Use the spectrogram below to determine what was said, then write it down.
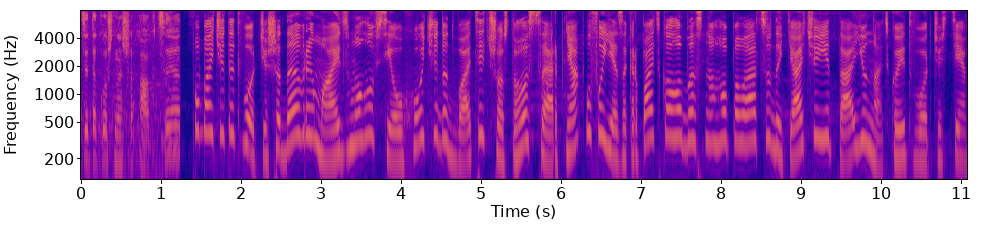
Це також наша акція. Побачити творчі шедеври мають змогу всі охочі до 26 серпня у фоє Закарпатського обласного палацу дитячої та юнацької творчості.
